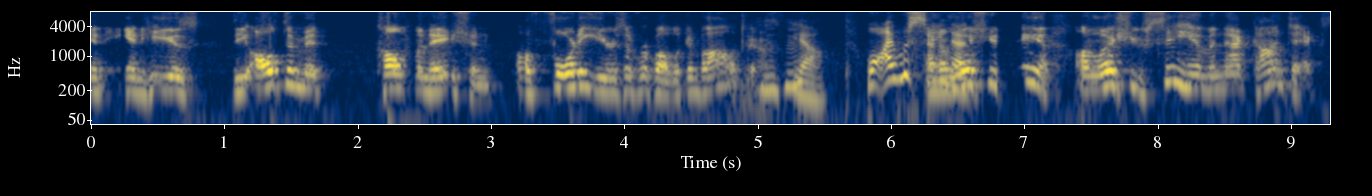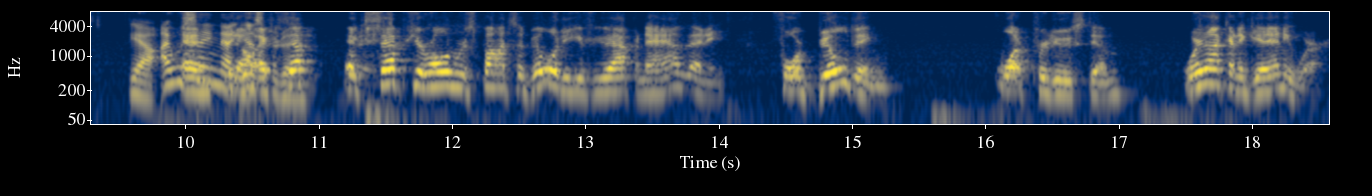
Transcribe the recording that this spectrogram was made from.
and, and he is the ultimate culmination of 40 years of Republican politics. Yeah. Mm-hmm. Well, I was And saying unless that. you see him, unless you see him in that context, Yeah, I was and, saying that you know, yesterday. Except, accept your own responsibility if you happen to have any for building what produced him, we're not going to get anywhere.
